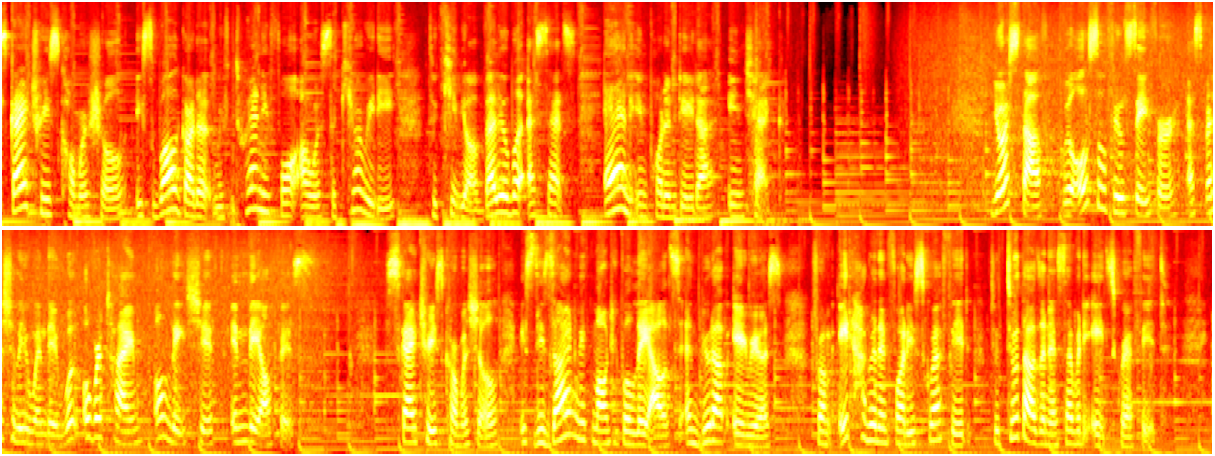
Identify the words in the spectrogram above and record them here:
Skytrees Commercial is well guarded with 24-hour security to keep your valuable assets and important data in check. Your staff will also feel safer, especially when they work overtime or late shift in the office. Skytrees Commercial is designed with multiple layouts and built-up areas from 840 square feet to 2078 square feet.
